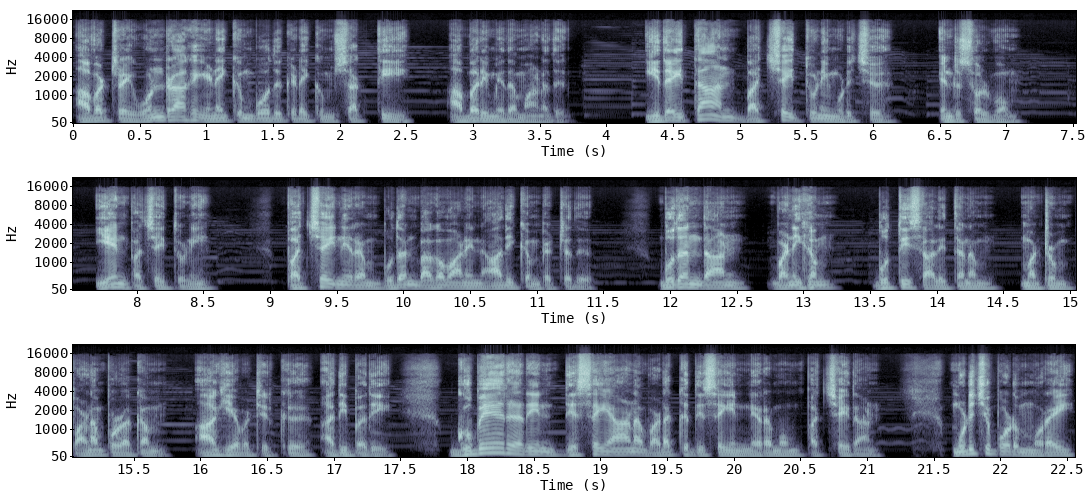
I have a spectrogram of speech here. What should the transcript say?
அவற்றை ஒன்றாக இணைக்கும் போது கிடைக்கும் சக்தி அபரிமிதமானது. இதைத்தான் பச்சை துணி முடிச்சு என்று சொல்வோம். ஏன் பச்சை துணி? பச்சை நிறம் புதன் பகவானின் ஆதிக்கம் பெற்றது. புதன்தான் வணிகம் புத்திசாலித்தனம் மற்றும் பணப்புழக்கம் ஆகியவற்றிற்கு அதிபதி குபேரரின் திசையான வடக்கு திசையின் நிறமும் பச்சைதான். முடிச்சு போடும் முறை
